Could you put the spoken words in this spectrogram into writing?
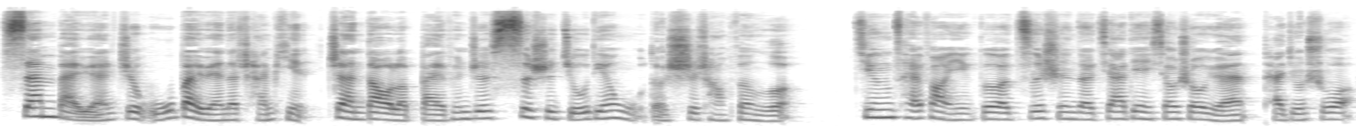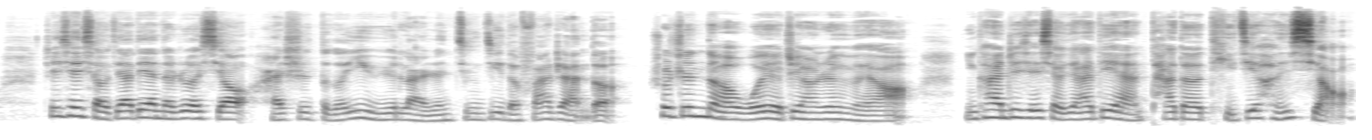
三百元至五百元的产品占到了百分之四十九点五的市场份额。经采访一个资深的家电销售员，他就说，这些小家电的热销还是得益于懒人经济的发展的。说真的，我也这样认为啊！你看这些小家电，它的体积很小，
